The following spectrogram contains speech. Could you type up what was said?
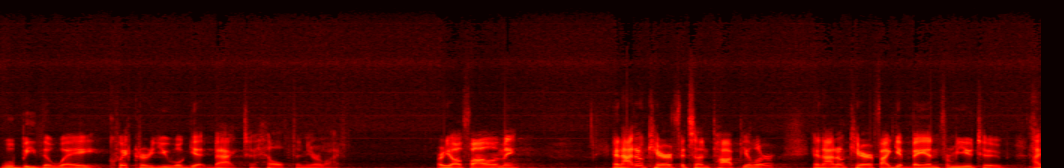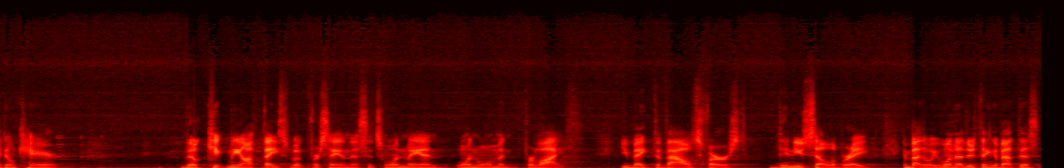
will be the way quicker you will get back to health in your life. Are y'all following me? And I don't care if it's unpopular, and I don't care if I get banned from YouTube. I don't care. They'll kick me off Facebook for saying this. It's one man, one woman for life. You make the vows first, then you celebrate. And by the way, one other thing about this.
